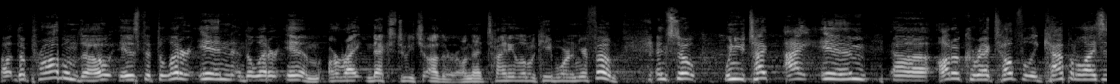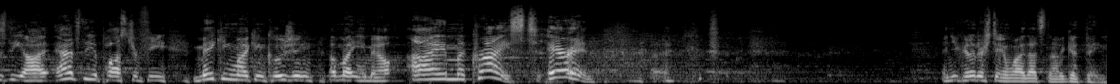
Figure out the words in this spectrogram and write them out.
Uh, the problem, though, is that the letter N and the letter M are right next to each other on that tiny little keyboard on your phone. And so when you type I M, uh, autocorrect helpfully capitalizes the I, adds the apostrophe, making my conclusion of my email, I'm Christ, Aaron. And you can understand why that's not a good thing.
